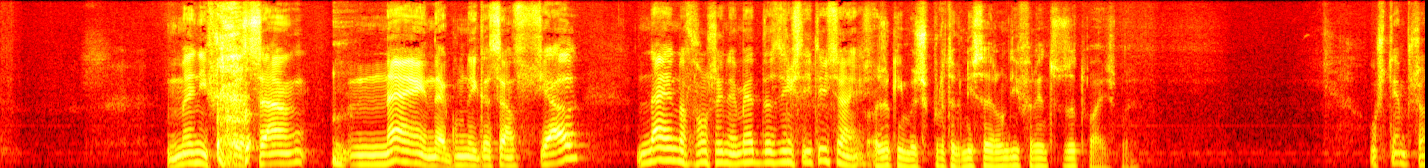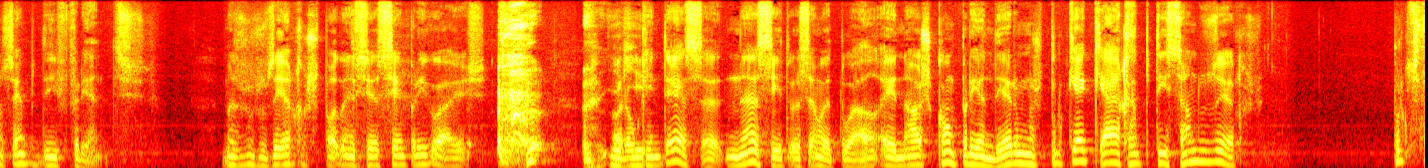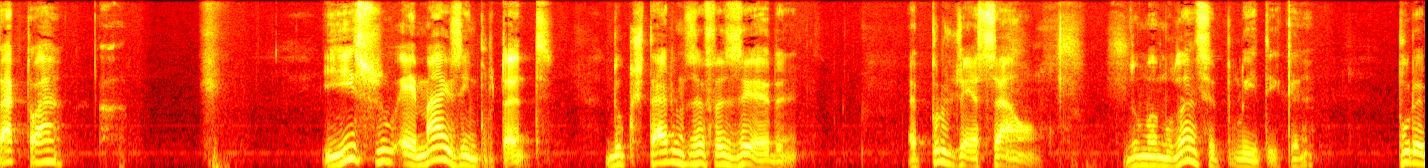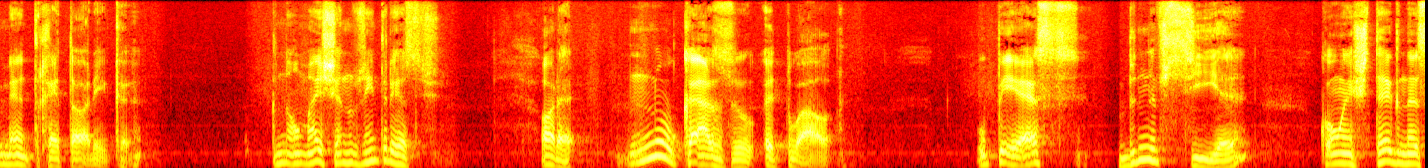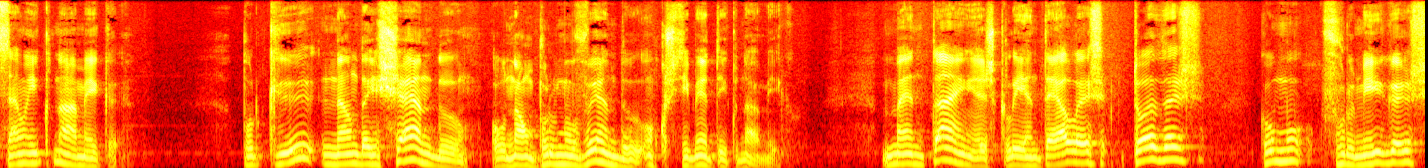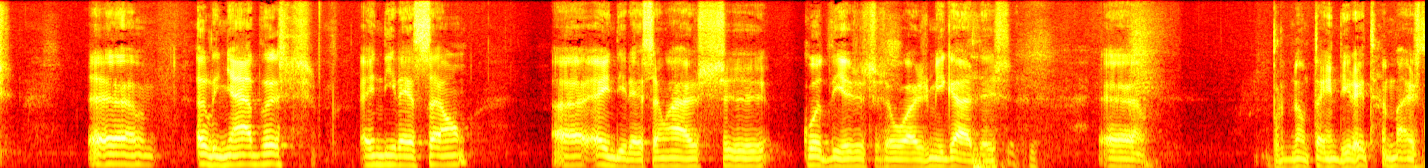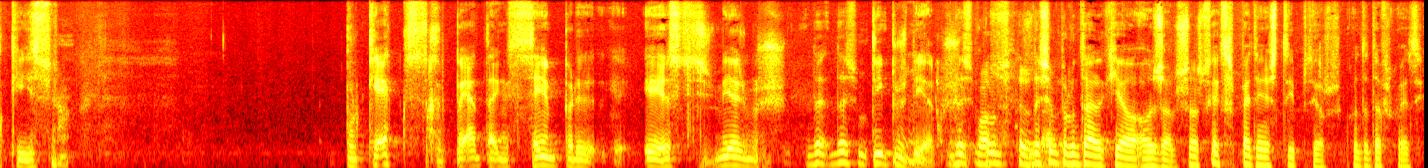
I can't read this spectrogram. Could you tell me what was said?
manifestação nem na comunicação social, nem no funcionamento das instituições. Mas, Joaquim, mas os protagonistas eram diferentes dos atuais, não é? Os tempos são sempre diferentes mas os erros podem ser sempre iguais. Ora, o que interessa na situação atual é nós compreendermos porque é que há repetição dos erros. Porque de facto há. E isso é mais importante do que estarmos a fazer a projeção de uma mudança política puramente retórica que não mexa nos interesses. Ora, no caso atual, o PS beneficia com a estagnação económica, porque não deixando ou não promovendo um crescimento económico, mantém as clientelas todas como formigas uh, alinhadas em direção, uh, em direção às uh, côdeas ou às migalhas, uh, porque não têm direito a mais do que isso. Porque é que se repetem sempre estes mesmos de, tipos de erros? Deixa-me deixa perguntar aqui ao, ao Jorge, Jorge, porquê é que se repetem este tipo de erros com tanta frequência?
